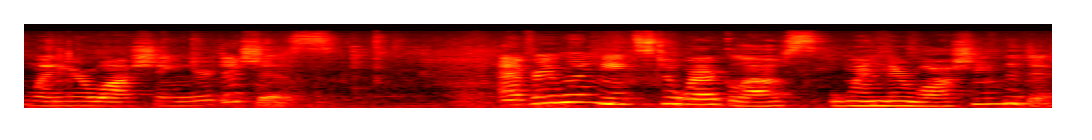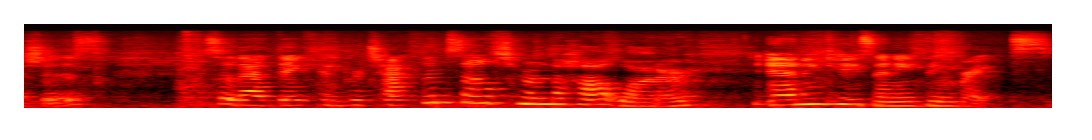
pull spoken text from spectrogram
when you're washing your dishes. Everyone needs to wear gloves when they're washing the dishes so that they can protect themselves from the hot water and in case anything breaks.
